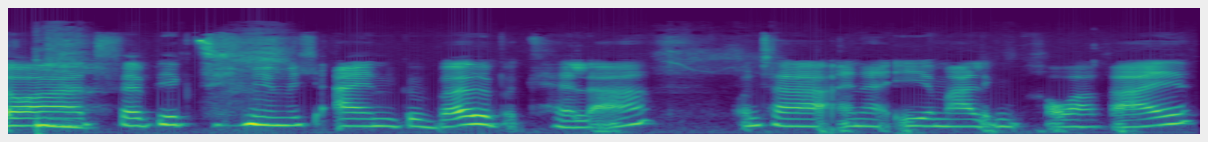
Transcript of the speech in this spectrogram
Dort verbirgt sich nämlich ein Gewölbekeller unter einer ehemaligen Brauerei.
